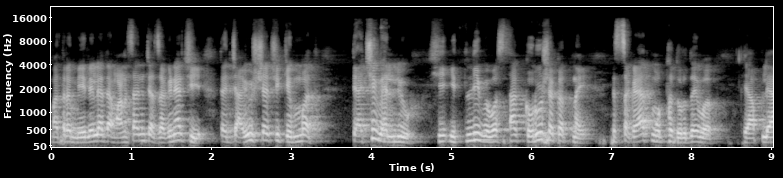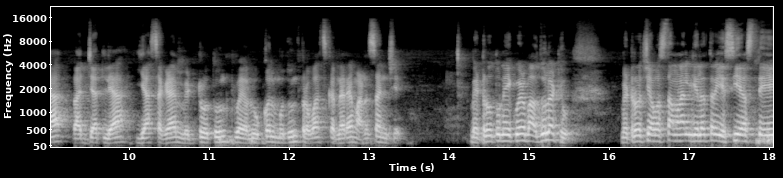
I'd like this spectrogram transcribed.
मात्र मेलेल्या त्या माणसांच्या जगण्याची त्यांच्या आयुष्याची किंमत त्याची व्हॅल्यू ही इथली व्यवस्था करू शकत नाही. हे सगळ्यात मोठं दुर्दैव हे आपल्या राज्यातल्या या सगळ्या मेट्रोतून किंवा लोकलमधून प्रवास करणाऱ्या माणसांचे. मेट्रोतून एक वेळ बाजूला ठेवू. मेट्रोची अवस्था म्हणायला गेलं तर ए सी असते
